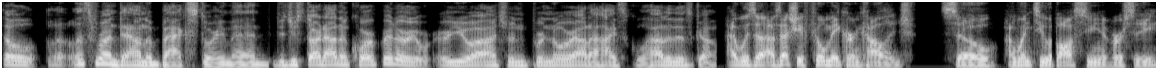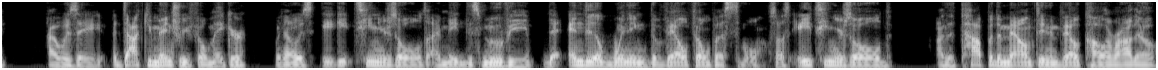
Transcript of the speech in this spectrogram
So let's run down the backstory, man. Did you start out in corporate, or are you an entrepreneur out of high school? How did this go? I was a, I was actually a filmmaker in college. So I went to Boston University. I was a, a documentary filmmaker. When I was 18 years old, I made this movie that ended up winning the Vail Film Festival. So I was 18 years old on the top of the mountain in Vail, Colorado.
